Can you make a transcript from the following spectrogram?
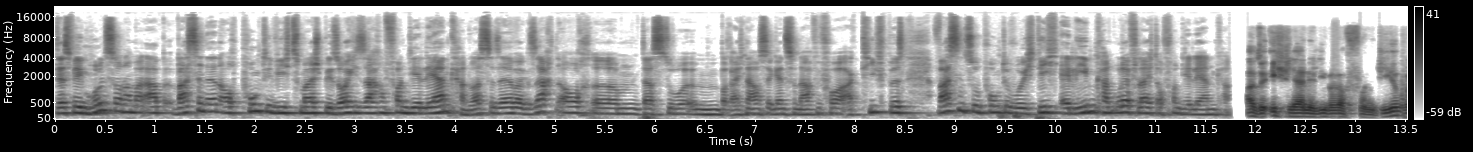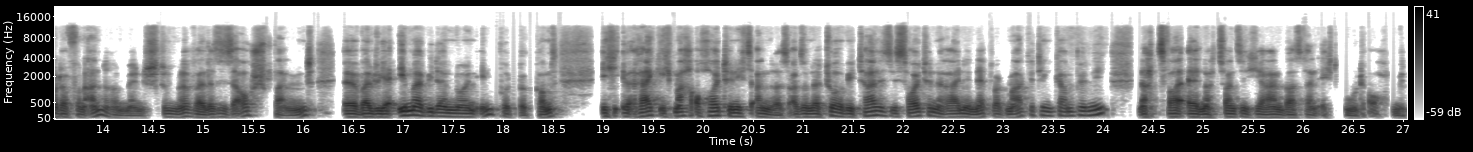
Deswegen hol uns doch nochmal ab, was sind denn auch Punkte, wie ich zum Beispiel solche Sachen von dir lernen kann? Du hast ja selber gesagt auch, ähm, dass du im Bereich Nahrungsergänzung nach wie vor aktiv bist. Was sind so Punkte, wo ich dich erleben kann oder vielleicht auch von dir lernen kann? Also ich lerne lieber von dir oder von anderen Menschen, ne, weil das ist auch spannend, äh, weil du ja immer wieder einen neuen Input bekommst. Ich, Reik, ich mache auch heute nichts anderes. Also Natura Vitalis ist heute eine reine Network Marketing Company. Nach, zwei, äh, nach 20 Jahren war es dann echt gut, auch mit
